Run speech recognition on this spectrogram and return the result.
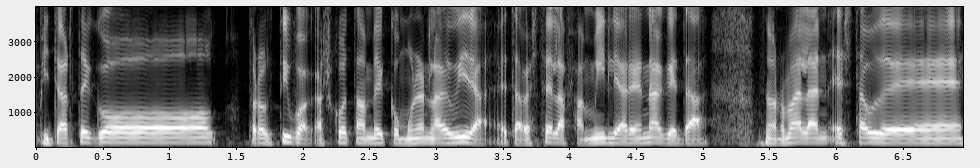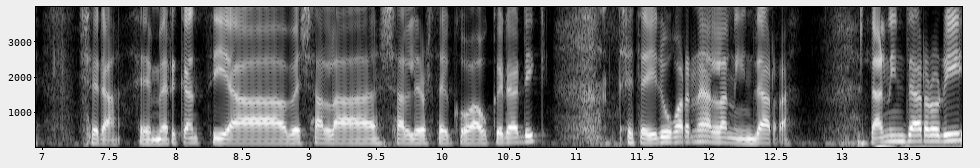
bitarteko produktiboak askotan be komunalak dira eta bestela familiarenak eta normalan ez daude zera, e, merkantzia bezala salerosteko aukerarik eta hirugarrena lan indarra. Lan indar hori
